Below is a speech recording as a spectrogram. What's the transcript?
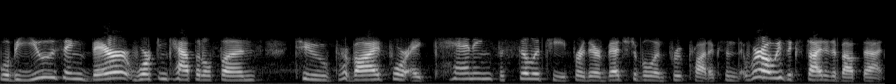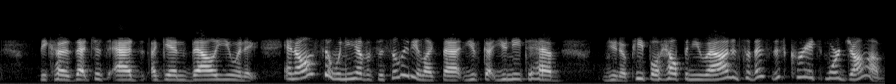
will be using their working capital funds to provide for a canning facility for their vegetable and fruit products. And we're always excited about that because that just adds again value and it and also when you have a facility like that you've got you need to have you know people helping you out. And so this this creates more jobs.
